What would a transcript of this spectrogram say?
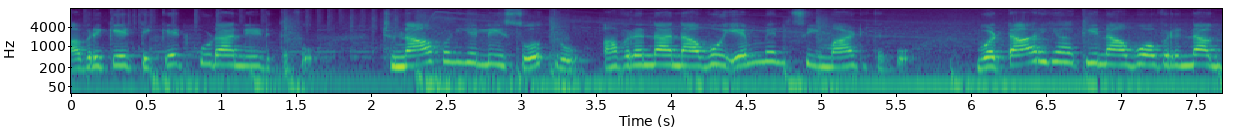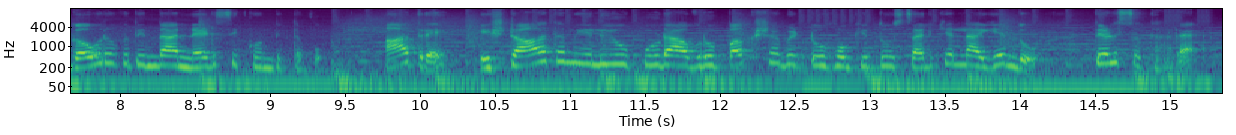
ಅವರಿಗೆ ಟಿಕೆಟ್ ಕೂಡ ನೀಡಿದೆವು. ಚುನಾವಣೆಯಲ್ಲಿ ಸೋತರು, ಅವರನ್ನ ನಾವು ಎಂಎಲ್ಸಿ ಮಾಡಿದೆವು. ಒಟ್ಟಾರೆಯಾಗಿ ನಾವು ಅವರನ್ನ ಗೌರವದಿಂದ ನಡೆಸಿಕೊಂಡಿದ್ದೆವು. ಆದರೆ ಇಷ್ಟಾದ ಮೇಲೆಯೂ ಕೂಡ ಅವರು ಪಕ್ಷ ಬಿಟ್ಟು ಹೋಗಿದ್ದು ಸರಿಯಲ್ಲ ಎಂದು ತಿಳಿಸಿದ್ದಾರೆ.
